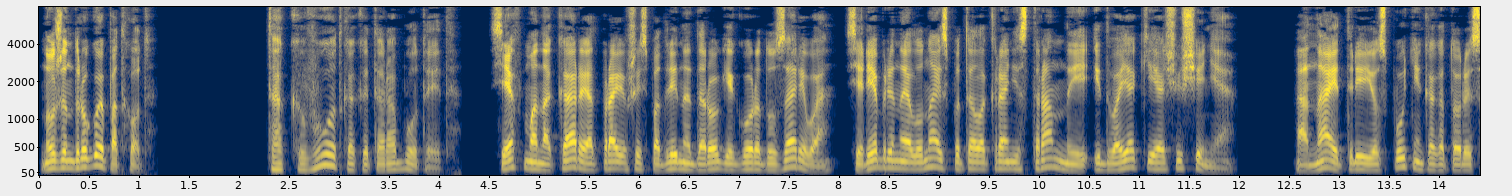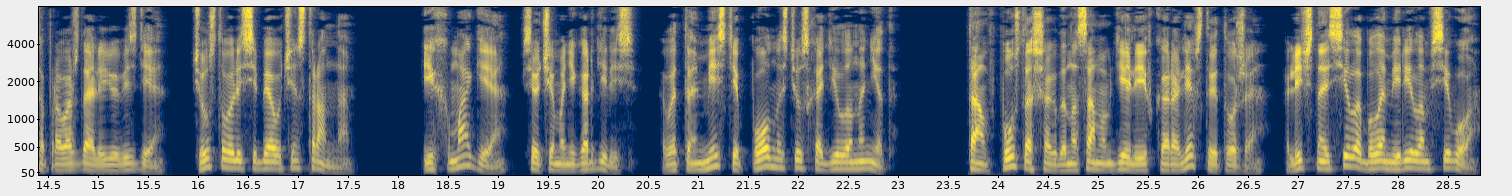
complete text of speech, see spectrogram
нужен другой подход. Так вот, как это работает. Сев в монокар и отправившись по длинной дороге к городу Зарево, Серебряная Луна испытала крайне странные и двоякие ощущения. Она и три ее спутника, которые сопровождали ее везде, чувствовали себя очень странно. Их магия, все, чем они гордились, в этом месте полностью сходила на нет. Там, в пустошах, да на самом деле и в королевстве тоже, Личная сила была мерилом всего.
